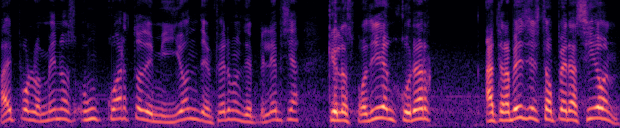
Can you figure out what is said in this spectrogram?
Hay por lo menos un cuarto de millón de enfermos de epilepsia que los podrían curar a través de esta operación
